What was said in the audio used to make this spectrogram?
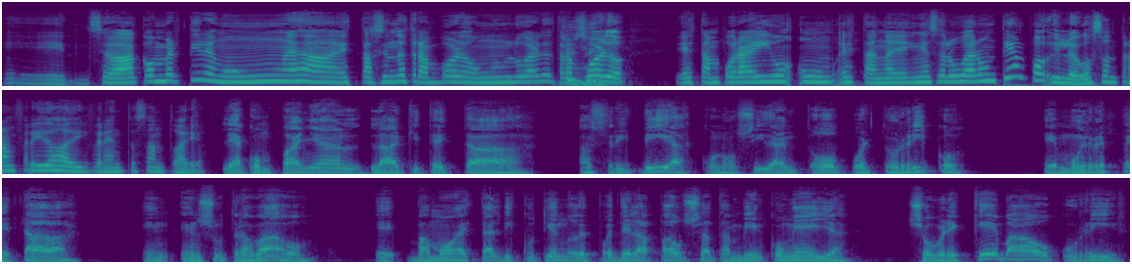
eh, se va a convertir en una estación de transbordo, un lugar de sí. transbordo. Están por ahí, un- un- están ahí en ese lugar un tiempo y luego son transferidos a diferentes santuarios. Le acompaña la arquitecta Astrid Díaz, conocida en todo Puerto Rico, eh, muy respetada en, en su trabajo. Eh, vamos a estar discutiendo después de la pausa también con ella sobre qué va a ocurrir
